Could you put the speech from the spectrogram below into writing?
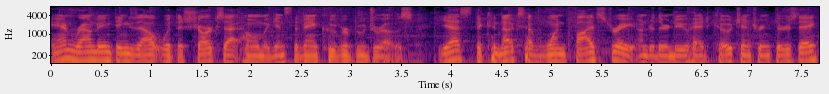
And rounding things out with the Sharks at home against the Vancouver Boudreaux. Yes, the Canucks have won five straight under their new head coach entering Thursday.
